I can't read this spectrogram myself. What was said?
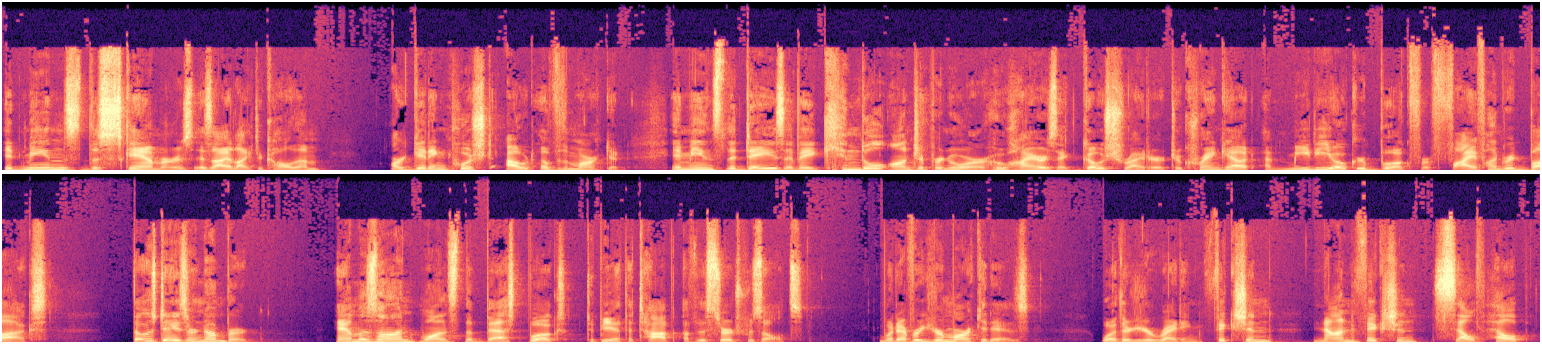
It means the scammers, as I like to call them, are getting pushed out of the market. It means the days of a Kindle entrepreneur who hires a ghostwriter to crank out a mediocre book for 500 bucks, those days are numbered. Amazon wants the best books to be at the top of the search results. Whatever your market is, whether you're writing fiction, nonfiction, self help,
